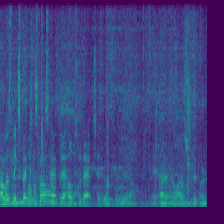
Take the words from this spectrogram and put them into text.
I wasn't expecting Spellskite, but it helps with that too. Yeah. I didn't realize you couldn't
